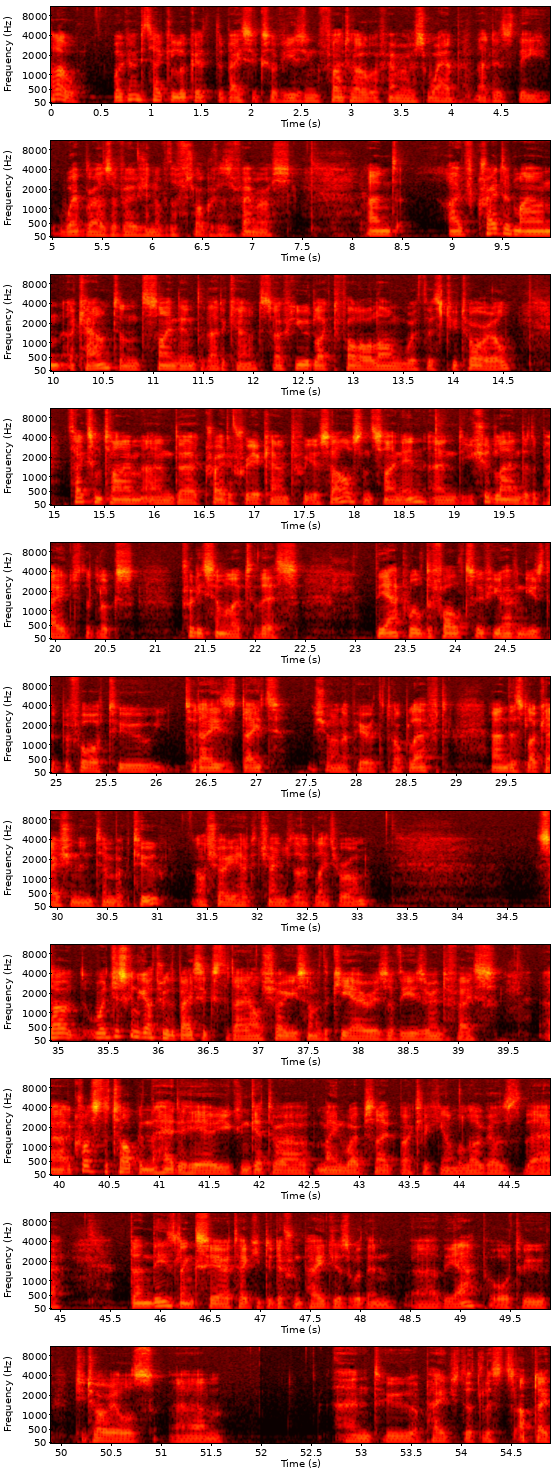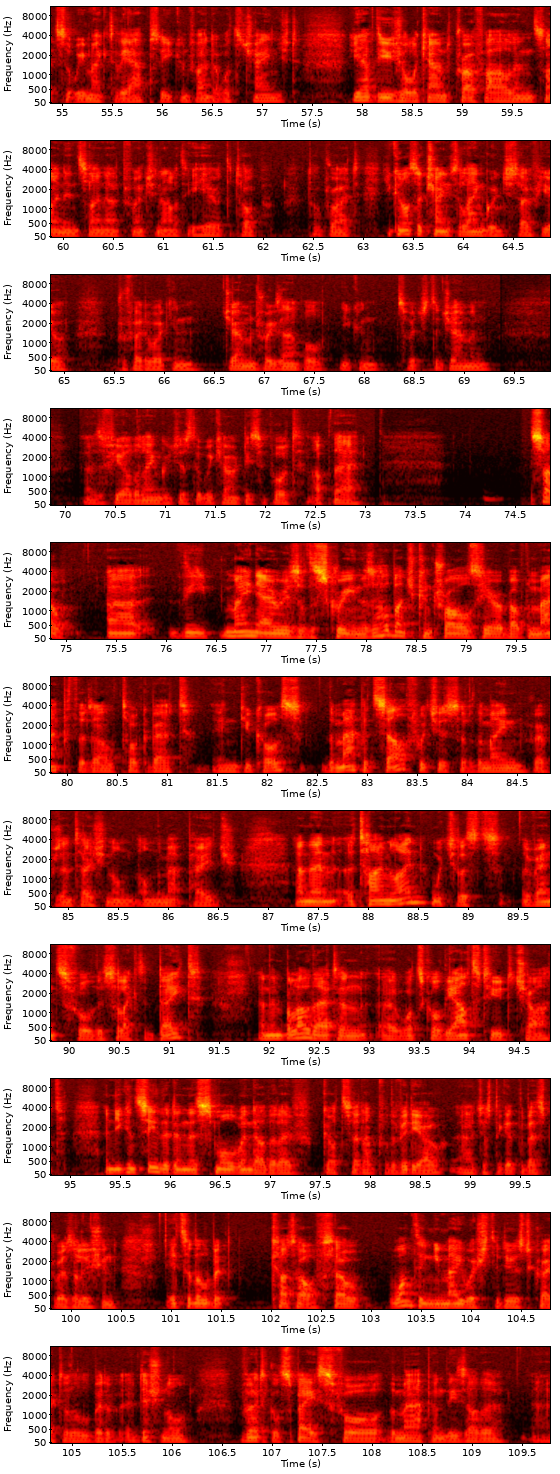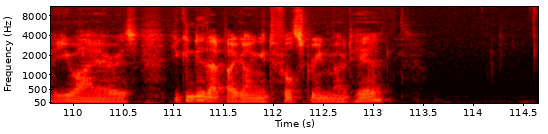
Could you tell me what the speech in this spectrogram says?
Hello, we're going to take a look at the basics of using Photo Ephemeris Web, that is the web browser version of the Photographer's Ephemeris. And I've created my own account and signed into that account, so if you would like to follow along with this tutorial, take some time and uh, create a free account for yourselves and sign in, and you should land at a page that looks pretty similar to this. The app will default, if you haven't used it before, to today's date shown up here at the top left and this location in Timbuktu. I'll show you how to change that later on. So we're just going to go through the basics today. I'll show you some of the key areas of the user interface. Uh, across the top in the header here, you can get to our main website by clicking on the logos there. Then these links here take you to different pages within uh, the app or to tutorials um, and to a page that lists updates that we make to the app so you can find out what's changed. You have the usual account profile and sign in, sign out functionality here at the top, top right. You can also change the language. So if you prefer to work in German, for example, you can switch to German. There's a few other languages that we currently support up there. So uh, the main areas of the screen, there's a whole bunch of controls here above the map that I'll talk about in due course. The map itself, which is sort of the main representation on, on the map page. And then a timeline, which lists events for the selected date. And then below that, and uh, what's called the altitude chart. And you can see that in this small window that I've got set up for the video, uh, just to get the best resolution, it's a little bit cut off. So one thing you may wish to do is to create a little bit of additional vertical space for the map and these other uh, UI areas. You can do that by going into full screen mode here.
